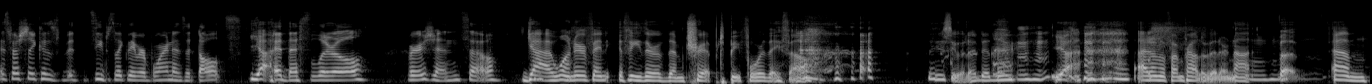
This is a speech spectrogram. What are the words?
especially because it seems like they were born as adults. Yeah. In this literal version. So Yeah. I wonder if any, if either of them tripped before they fell. you see what I did there? Mm-hmm. Yeah. I don't know if I'm proud of it or not, but um,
